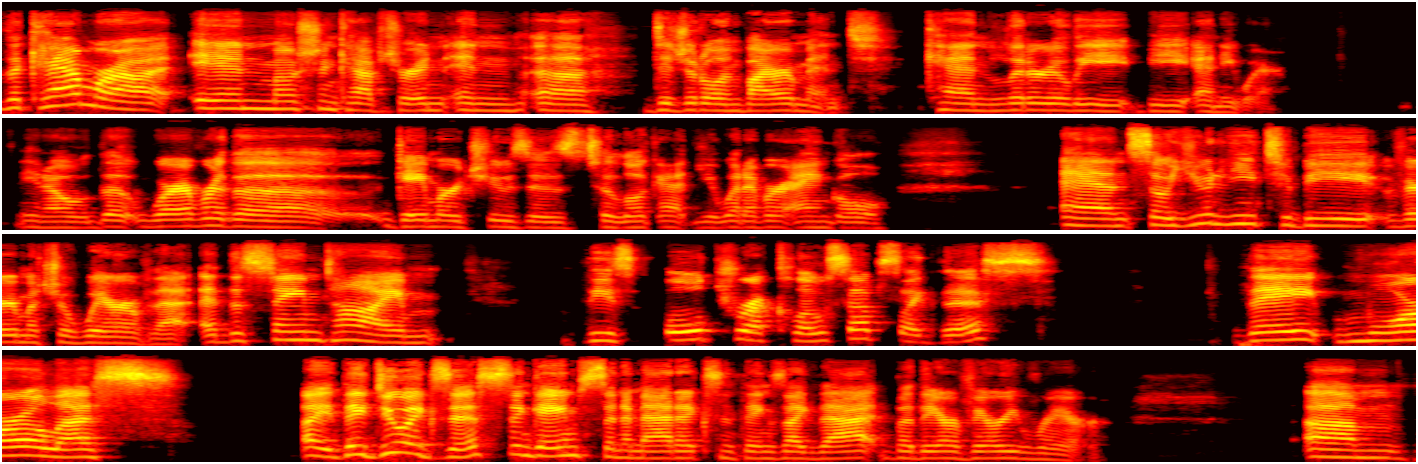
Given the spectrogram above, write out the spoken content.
the camera in motion capture in, in a digital environment can literally be anywhere. You know, the wherever the gamer chooses to look at you, whatever angle. And so you need to be very much aware of that. At the same time, these ultra close-ups like this they more or less I, they do exist in games cinematics and things like that but they are very rare um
